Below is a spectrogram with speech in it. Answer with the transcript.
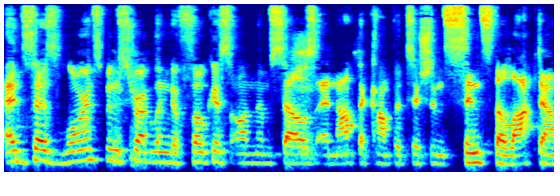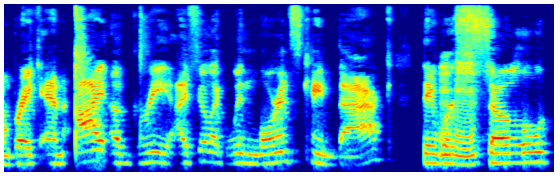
And says Lawrence been struggling to focus on themselves and not the competition since the lockdown break. And I agree. I feel like when Lawrence came back, they were Mhm. so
